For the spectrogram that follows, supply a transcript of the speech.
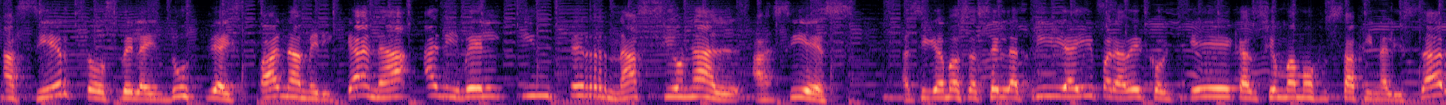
aciertos de la industria hispanoamericana a nivel internacional. Así es. Así que vamos a hacer la trivia ahí para ver con qué canción vamos a finalizar.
